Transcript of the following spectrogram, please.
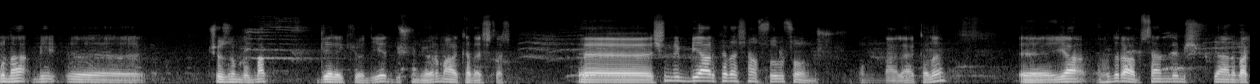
Buna bir e, çözüm bulmak gerekiyor diye düşünüyorum arkadaşlar. E, şimdi bir arkadaş ha, soru sormuş onunla alakalı. E, ya Hıdır abi sen demiş yani bak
